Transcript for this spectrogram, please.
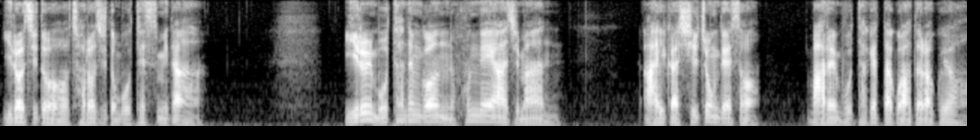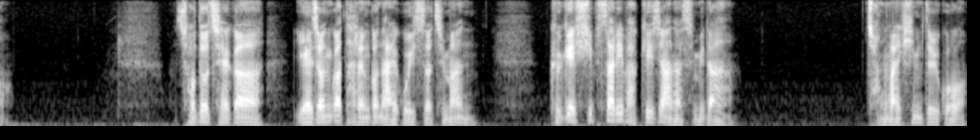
이러지도 저러지도 못했습니다. 일을 못하는 건 혼내야 하지만 아이가 실종돼서 말을 못하겠다고 하더라고요. 저도 제가 예전과 다른 건 알고 있었지만 그게 쉽사리 바뀌지 않았습니다. 정말 힘들고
